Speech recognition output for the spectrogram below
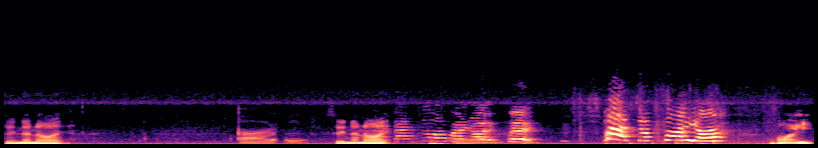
Say no night. Uh, Say no night. open. Splash fire. Wait.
